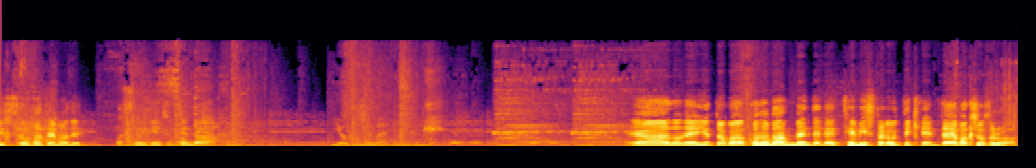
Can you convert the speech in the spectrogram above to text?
一層果てまで。あ、すげえ10点だ。良き末いやー、あのね、言っとくわ。この盤面でね、テミスとか打ってきてん。大爆笑するわ。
